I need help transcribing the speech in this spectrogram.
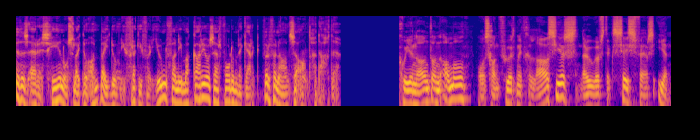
Dit is RSG en ons sluit nou aan by Dominee Frikkie Viljoen van die Makarios Hervormde Kerk vir vanaand se aandgedagte. Goeienaand aan almal. Ons gaan voort met Galasiërs, nou hoofstuk 6 vers 1.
